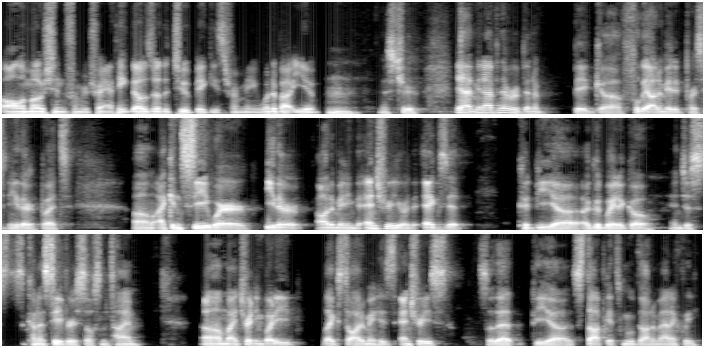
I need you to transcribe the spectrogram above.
all emotion from your training. I think those are the two biggies for me. What about you? Mm, that's true. Yeah, I mean, I've never been a big uh, fully automated person either, but um, I can see where either automating the entry or the exit could be a, a good way to go and just kind of save yourself some time. Um, my trading buddy likes to automate his entries so that the uh, stop gets moved automatically,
